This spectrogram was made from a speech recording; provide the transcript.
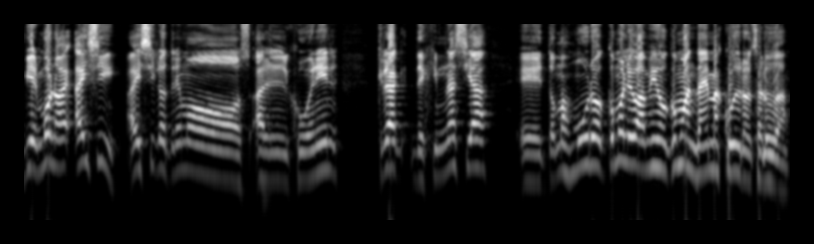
Bien, bueno, ahí, sí, ahí sí lo tenemos al juvenil crack de gimnasia, eh, Tomás Muro. ¿Cómo le va, amigo? ¿Cómo anda? Emma Escudero, saluda.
